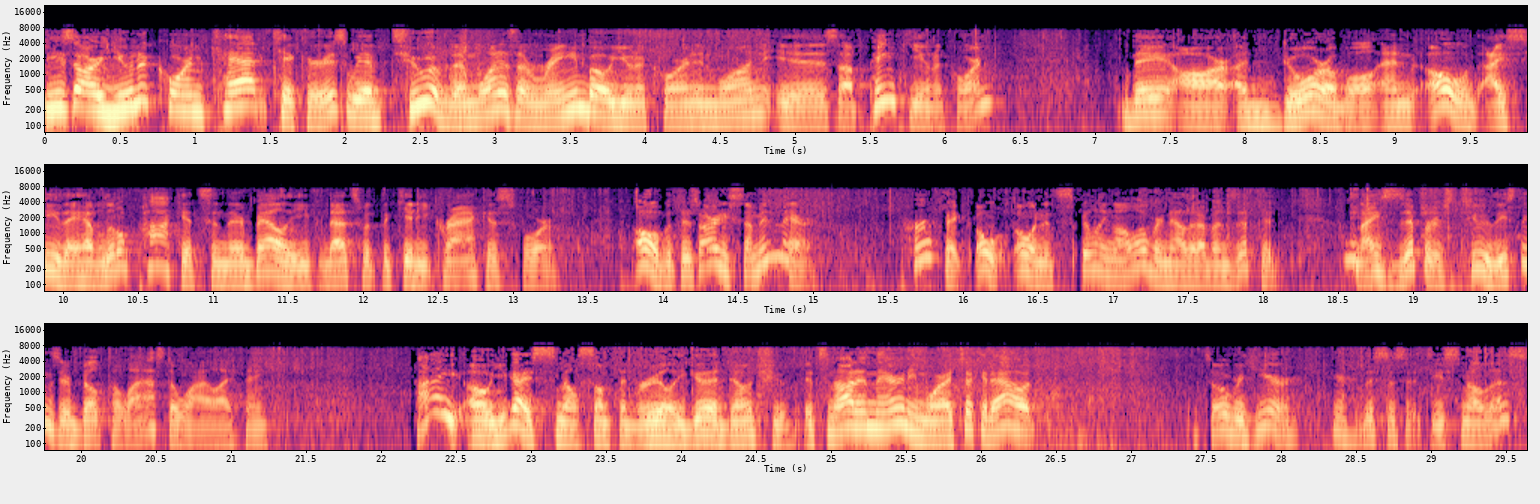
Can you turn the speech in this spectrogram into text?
These are unicorn cat kickers. We have two of them. One is a rainbow unicorn and one is a pink unicorn. They are adorable. And oh, I see they have little pockets in their belly. That's what the kitty crack is for. Oh, but there's already some in there. Perfect. Oh, oh, and it's spilling all over now that I've unzipped it. Nice zippers too. These things are built to last a while, I think. Hi. Oh, you guys smell something really good, don't you? It's not in there anymore. I took it out. It's over here. Here, this is it. Do you smell this?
